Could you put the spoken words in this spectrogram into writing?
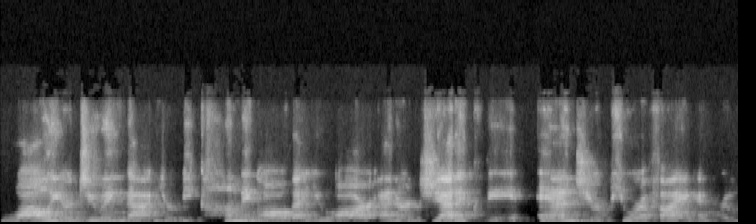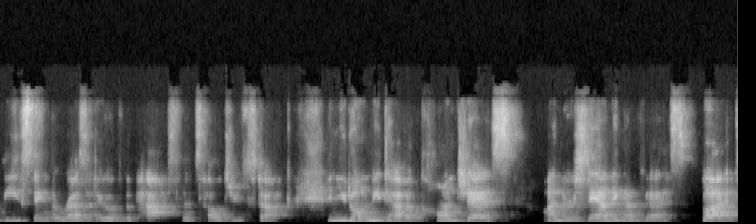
while you're doing that, you're becoming all that you are energetically, and you're purifying and releasing the residue of the past that's held you stuck. And you don't need to have a conscious understanding of this, but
